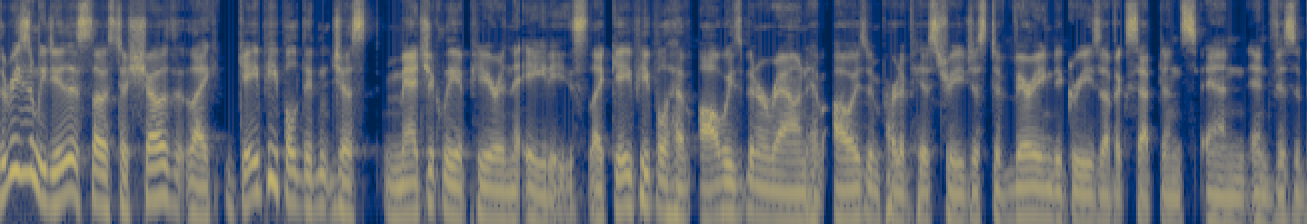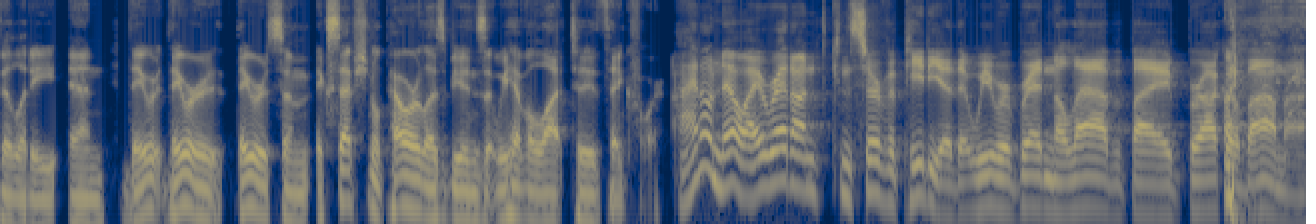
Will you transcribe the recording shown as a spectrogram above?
The reason we do this, though, is to show that like gay people didn't just magically appear in the 80s. Like gay people have always been around, have always been part of history, just to varying degrees of acceptance and and visibility. And they were they were they were some exceptional power lesbians that we have a lot to thank for. I don't know. I read on Conservapedia that we were bred in a lab by Barack Obama.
